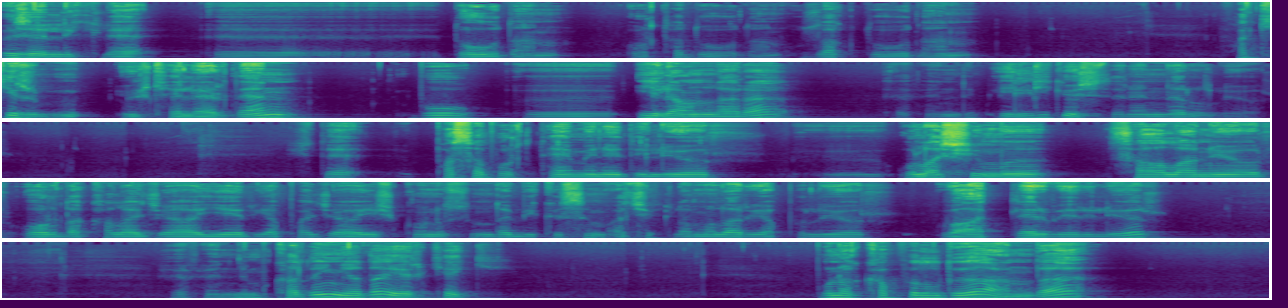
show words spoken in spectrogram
Özellikle e, doğudan, Orta Doğu'dan, Uzak Doğu'dan, fakir ülkelerden bu e, ilanlara efendim ilgi gösterenler oluyor. İşte pasaport temin ediliyor, e, ulaşımı sağlanıyor, orada kalacağı yer, yapacağı iş konusunda bir kısım açıklamalar yapılıyor, vaatler veriliyor. Efendim kadın ya da erkek buna kapıldığı anda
